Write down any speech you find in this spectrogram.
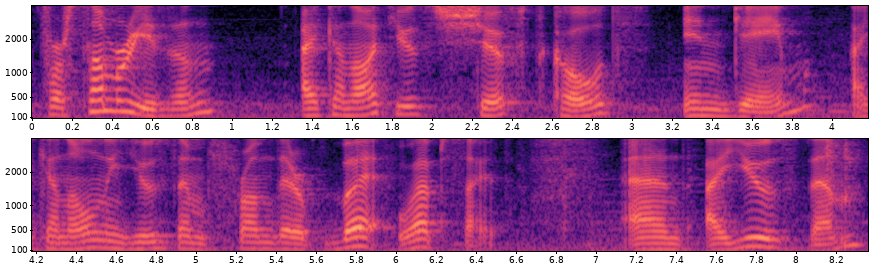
for some reason, I cannot use shift codes in game. I can only use them from their website. And I use them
